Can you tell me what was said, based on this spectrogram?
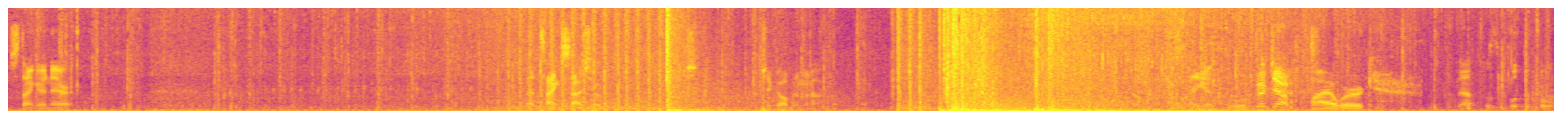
Just don't go near it. That tank satchel. Should go up in a minute. There you go. Cool. Good job! Firework. That was beautiful.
